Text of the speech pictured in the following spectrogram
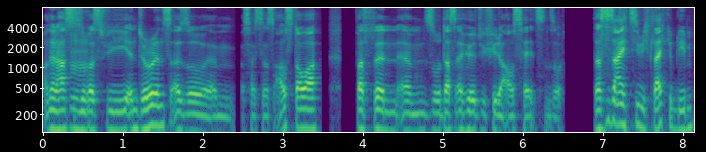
Und dann hast mhm. du sowas wie Endurance, also, ähm, was heißt das, Ausdauer, was dann ähm, so das erhöht, wie viel du aushältst und so. Das ist eigentlich ziemlich gleich geblieben.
